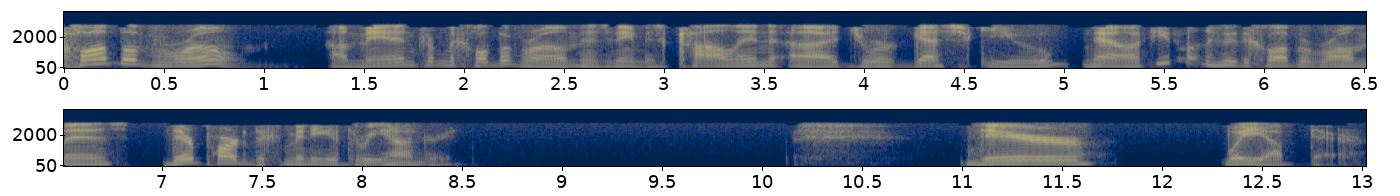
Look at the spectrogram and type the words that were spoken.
Club of Rome. A man from the Club of Rome. His name is Călin uh, Georgescu. Now, if you don't know who the Club of Rome is, they're part of the Committee of 300. They're way up there.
